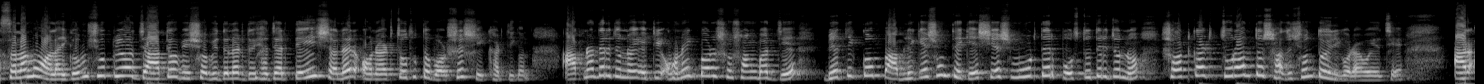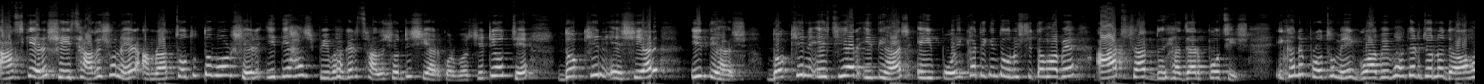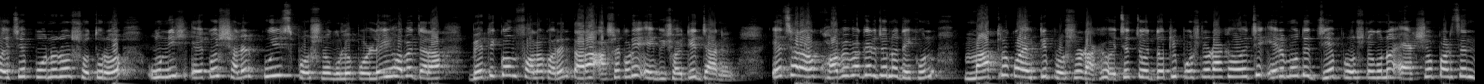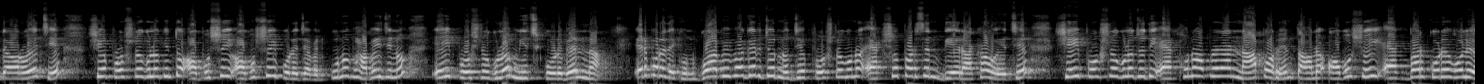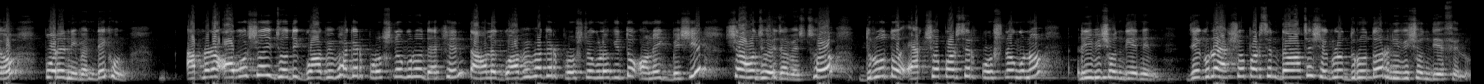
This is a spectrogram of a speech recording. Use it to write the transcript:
আসসালামু আলাইকুম। সুপ্রিয় জাতীয় বিশ্ববিদ্যালয়ের দুই হাজার তেইশ সালের অনার্স চতুর্থ বর্ষের শিক্ষার্থীগণ, আপনাদের জন্য এটি অনেক বড় সুসংবাদ যে ব্যতিক্রম পাবলিকেশন থেকে শেষ মুহূর্তের প্রস্তুতির জন্য শর্টকাট চূড়ান্ত সাজেশন তৈরি করা হয়েছে। আর আজকের সেই সাজেশনের আমরা চতুর্থ বর্ষের ইতিহাস বিভাগের সাজেশনটি শেয়ার করব। সেটি হচ্ছে দক্ষিণ এশিয়ার ইতিহাস। দক্ষিণ এশিয়ার ইতিহাস এই পরীক্ষাটি কিন্তু অনুষ্ঠিত হবে আট সাত দুই হাজার পঁচিশ। এখানে প্রথমে গোয়া বিভাগের জন্য দেওয়া হয়েছে পনেরো, সতেরো, উনিশ, একুশ সালের কুইজ প্রশ্নগুলো পড়লেই হবে। যারা ব্যতিক্রম ফলো করেন, তারা আশা করি এই বিষয়টি জানেন। এছাড়াও খ বিভাগের জন্য দেখুন, মাত্র কয়েকটি প্রশ্ন রাখা হয়েছে, চোদ্দটি প্রশ্ন রাখা হয়েছে। এর মধ্যে যে প্রশ্নগুলো একশো পার্সেন্ট দেওয়া রয়েছে, সে প্রশ্নগুলো কিন্তু অবশ্যই অবশ্যই পড়ে যাবেন। কোনোভাবেই যেন এই প্রশ্নগুলো মিস করবেন না। এরপরে দেখুন, গোয়া বিভাগের জন্য যে প্রশ্নগুলো একশো পার্সেন্ট দিয়ে রাখা হয়েছে, সেই প্রশ্নগুলো যদি এখনও আপনারা না পড়েন, তাহলে অবশ্যই একবার করে হলেও পড়ে নেবেন। দেখুন, আপনারা অবশ্যই যদি গ বিভাগের প্রশ্নগুলো দেখেন, তাহলে গ বিভাগের প্রশ্নগুলো কিন্তু অনেক বেশি সহজ হয়ে যাবে। সো, দ্রুত একশো পার্সেন্ট প্রশ্নগুলো রিভিশন দিয়ে নিন। যেগুলো একশো পার্সেন্ট দেওয়া আছে, সেগুলো দ্রুত রিভিশন দিয়ে ফেলুন।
